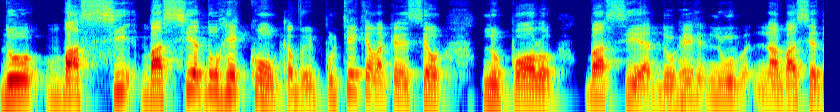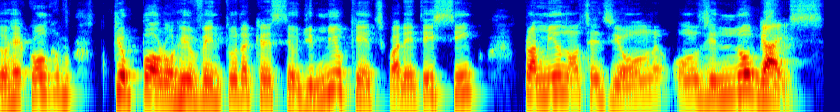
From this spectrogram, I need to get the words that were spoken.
do bacia, bacia do Recôncavo. E por que, que ela cresceu no polo bacia do no, na bacia do Recôncavo? Porque o polo Rio Ventura cresceu de 1545 para 1911 no gás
